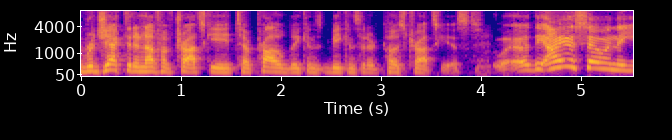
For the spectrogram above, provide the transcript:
rejected enough of Trotsky to probably con- be considered post Trotskyist. Uh, the ISO and the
